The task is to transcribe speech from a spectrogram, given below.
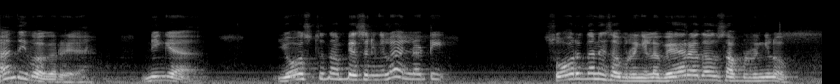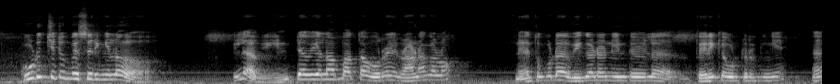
ஆ திவாகர் நீங்கள் யோசித்து தான் பேசுகிறீங்களா இல்லாட்டி சோறு தானே சாப்பிட்றீங்களா வேறு ஏதாவது சாப்பிட்றீங்களோ குடிச்சிட்டு பேசுகிறீங்களோ இல்லை இன்டர்வியூலாம் பார்த்தா ஒரே ரணகலம். நேற்று கூட விகடன் இன்டர்வியூவில் தெரிக்க விட்டுருக்கீங்க ஆ?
